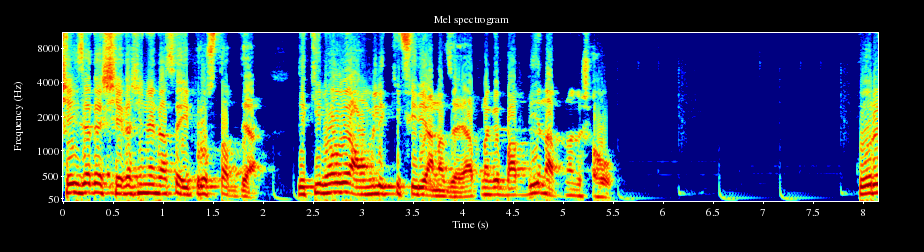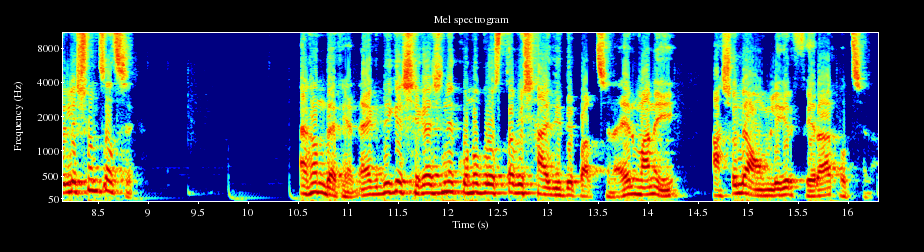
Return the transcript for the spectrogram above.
সেই জায়গায় শেখ হাসিনার কাছে এই প্রস্তাব দেয়া যে কীভাবে আওয়ামী লীগকে ফিরিয়ে আনা যায়, আপনাকে বাদ দিয়ে না আপনাকে সহ? কোরিলেশন আছে। এখন দেখেন, একদিকে শেখ হাসিনা কোনো প্রস্তাবে সায় দিতে পারছে না, এর মানে আসলে আওয়ামী লীগের ফেরার হচ্ছে না।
